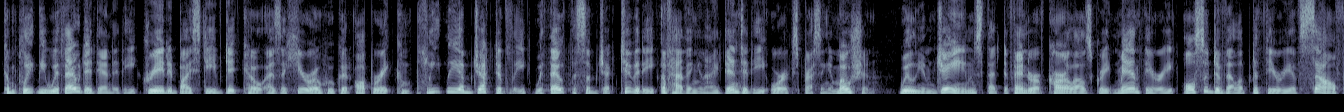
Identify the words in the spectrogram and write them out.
completely without identity, created by Steve Ditko as a hero who could operate completely objectively without the subjectivity of having an identity or expressing emotion. William James, that defender of Carlyle's great man theory, also developed a theory of self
